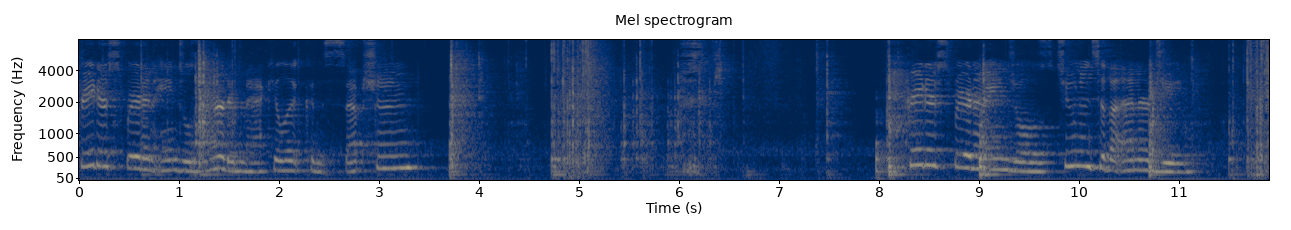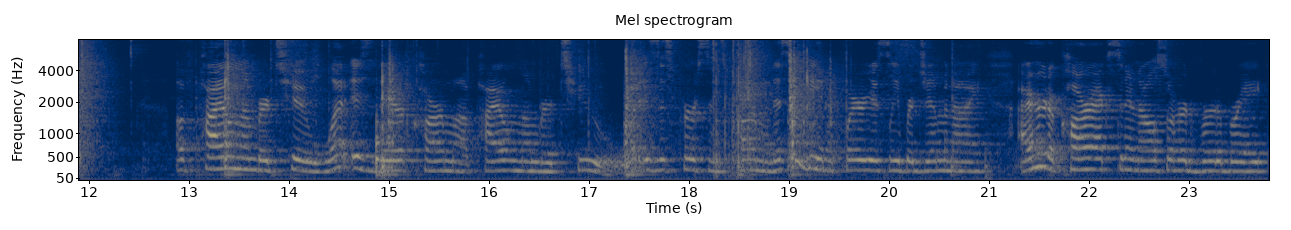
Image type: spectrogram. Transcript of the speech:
Creator, Spirit, and Angels. I heard immaculate conception. Creator, Spirit, and Angels. Tune into the energy of pile number two. What is their karma? Pile number two. What is this person's karma? This could be an Aquarius, Libra, Gemini. I heard a car accident. I also heard vertebrae.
